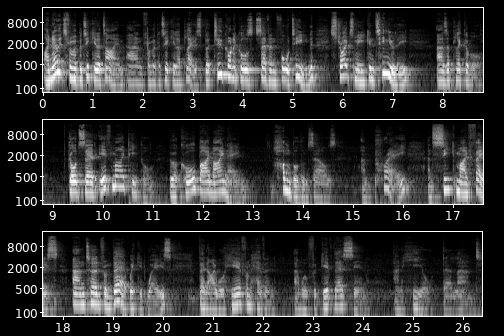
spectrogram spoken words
I know it's from a particular time and from a particular place, but 2 Chronicles 7:14 strikes me continually as applicable. God said, "If my people who are called by my name humble themselves and pray and seek my face and turn from their wicked ways, then I will hear from heaven and will forgive their sin and heal their land.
